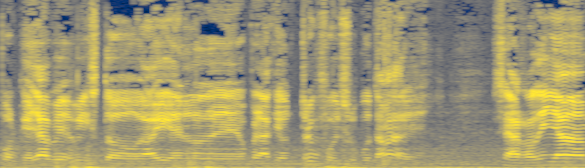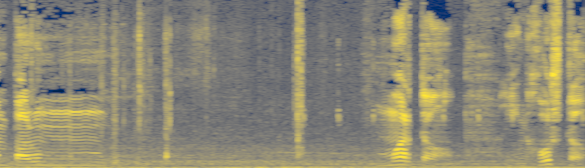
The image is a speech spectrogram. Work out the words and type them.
Porque ya he visto ahí en lo de Operación Triunfo y su puta madre. se arrodillan por un muerto injusto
